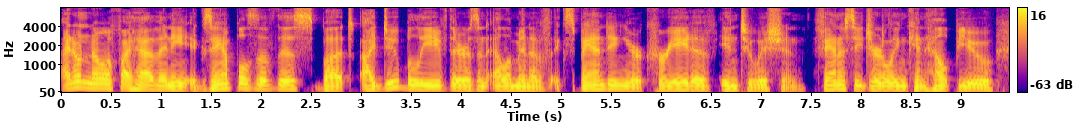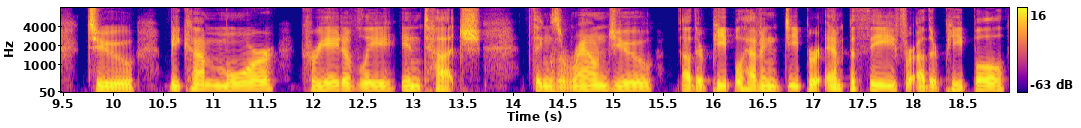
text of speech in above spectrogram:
I don't know if I have any examples of this, but I do believe there is an element of expanding your creative intuition. Fantasy journaling can help you to become more creatively in touch. Things around you, other people, having deeper empathy for other people,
